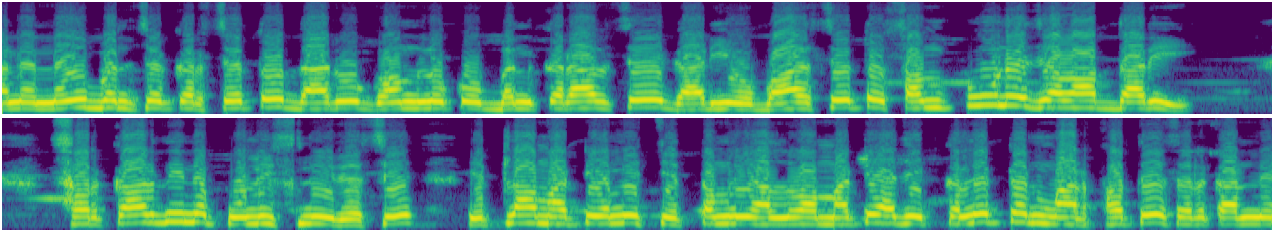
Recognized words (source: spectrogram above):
અને નહીં બંધ કરશે તો દારૂ ગામ લોકો બંધ કરાવશે, ગાડીઓ બાળશે તો સંપૂર્ણ જવાબદારી સરકારની ને પોલીસની રહેશે. એટલા માટે અમે ચેતવણી આપવા માટે આજે કલેક્ટર મારફતે સરકારને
